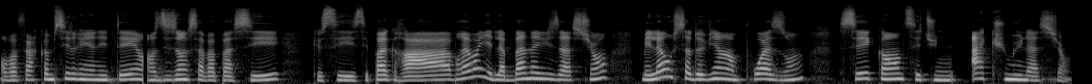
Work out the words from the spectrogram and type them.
On va faire comme si rien n'était en se disant que ça va passer, que c'est pas grave. Vraiment, il y a de la banalisation. Mais là où ça devient un poison, c'est quand c'est une accumulation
